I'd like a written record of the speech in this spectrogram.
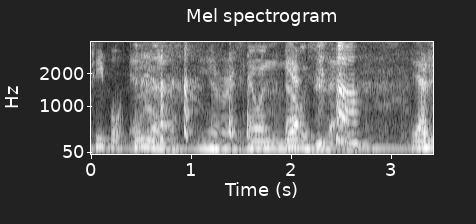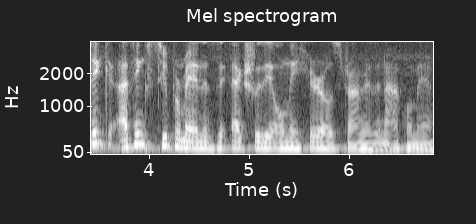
People in the universe. No one Yeah. knows that. Yeah, I think I think Superman is actually the only hero stronger than Aquaman.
